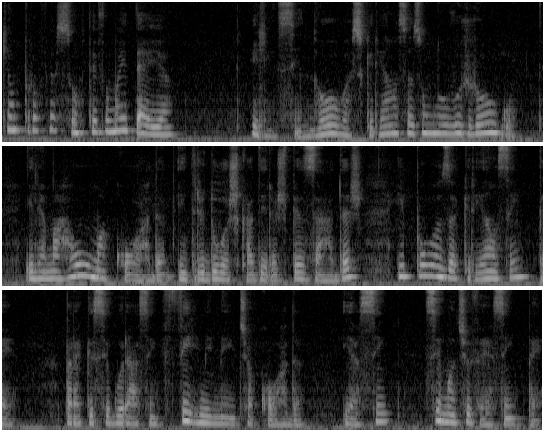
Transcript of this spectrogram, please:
que um professor teve uma ideia ele ensinou às crianças um novo jogo. Ele amarrou uma corda entre duas cadeiras pesadas e pôs a criança em pé, para que segurassem firmemente a corda e assim se mantivessem em pé.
